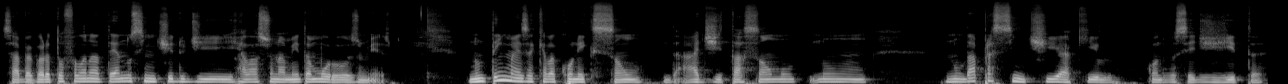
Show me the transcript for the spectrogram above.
sabe? Agora eu tô falando até no sentido de relacionamento amoroso mesmo. Não tem mais aquela conexão, a digitação não, não, não dá para sentir aquilo quando você digita.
